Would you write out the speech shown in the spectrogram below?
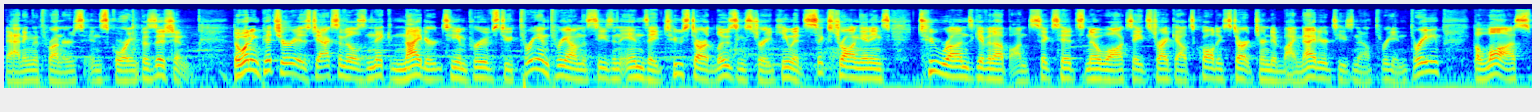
batting with runners in scoring position. The winning pitcher is Jacksonville's Nick Neidert. He improves to 3 and 3 on the season, ends a two start losing streak. He went six strong innings, two runs given up on six hits, no walks, eight strikeouts. Quality start turned in by Neidert. He's now 3 and 3. The loss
